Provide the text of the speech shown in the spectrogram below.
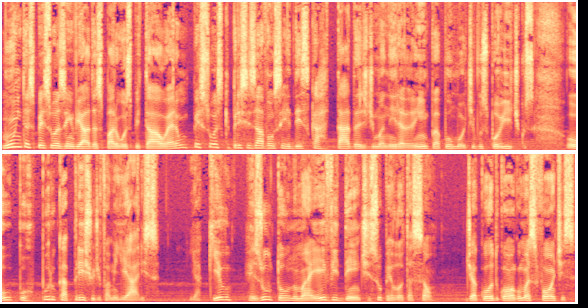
muitas pessoas enviadas para o hospital eram pessoas que precisavam ser descartadas de maneira limpa por motivos políticos ou por puro capricho de familiares. E aquilo resultou numa evidente superlotação. De acordo com algumas fontes,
